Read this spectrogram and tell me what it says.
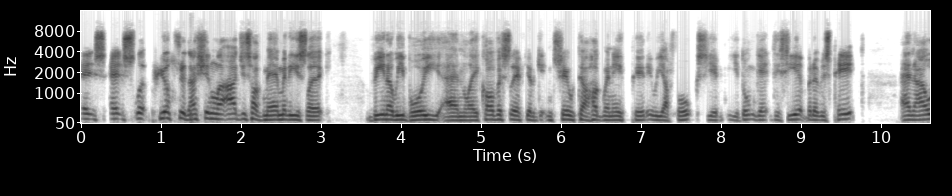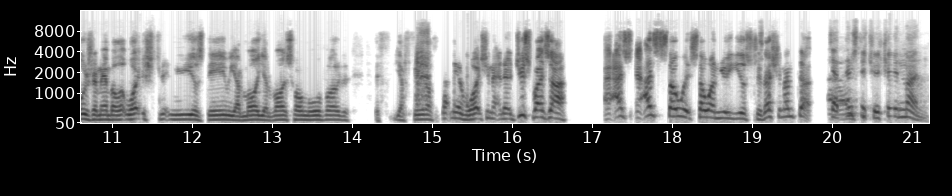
It's it's like pure tradition. Like I just have memories like being a wee boy and like obviously if you're getting trailed to a Hogmanay party with your folks, you you don't get to see it, but it was taped. And I always remember like watching it New Year's Day with your mom, your mom's hungover, the, your father sitting there watching it, and it just was a. It is, it is still it's still a New Year's tradition, isn't it? It's an institution, man.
